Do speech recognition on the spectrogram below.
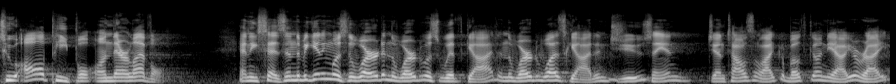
to all people on their level. And he says, In the beginning was the Word, and the Word was with God, and the Word was God. And Jews and Gentiles alike are both going, Yeah, you're right.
